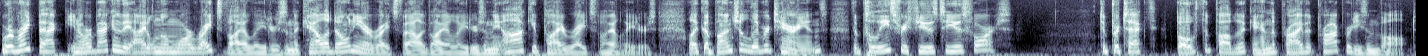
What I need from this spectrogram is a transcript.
We're right back, you know, we're back into the Idle No More rights violators and the Caledonia rights violators and the Occupy rights violators. Like a bunch of libertarians, the police refused to use force to protect both the public and the private properties involved.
